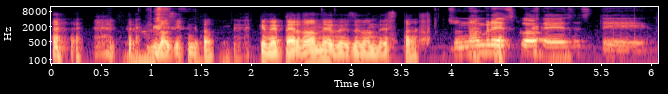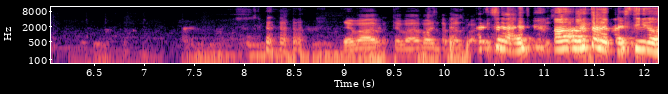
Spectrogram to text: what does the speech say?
Lo siento. Que me perdone desde donde está. Su nombre es, es este. te va, te va a vender las vacaciones. Ahorita le vestido.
